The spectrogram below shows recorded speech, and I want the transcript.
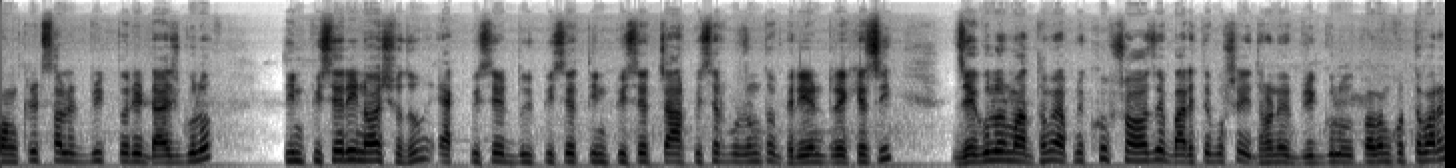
কংক্রিট সলিড ব্রিক তৈরির ডাইসগুলো তিন পিসেরই নয় শুধু, এক পিসের, দুই পিসের, তিন পিসের, চার পিসের পর্যন্ত ভেরিয়েন্ট রেখেছি, যেগুলোর মাধ্যমে আপনি খুব সহজে বাড়িতে বসে এই ধরনের ব্রিকগুলো উৎপাদন করতে পারেন।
